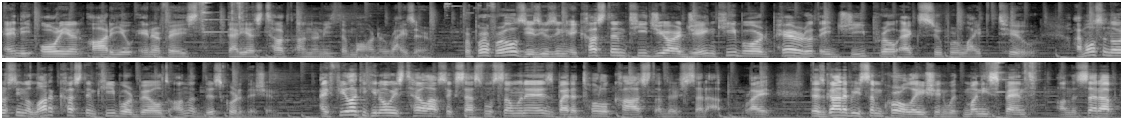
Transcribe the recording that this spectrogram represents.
and the Aurion audio interface that he has tucked underneath the monitor riser. For peripherals, he's using a custom TGR Jane keyboard paired with a G Pro X Super Superlight 2. I'm also noticing a lot of custom keyboard builds on the Discord edition. I feel like you can always tell how successful someone is by the total cost of their setup, right? There's gotta be some correlation with money spent on the setup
